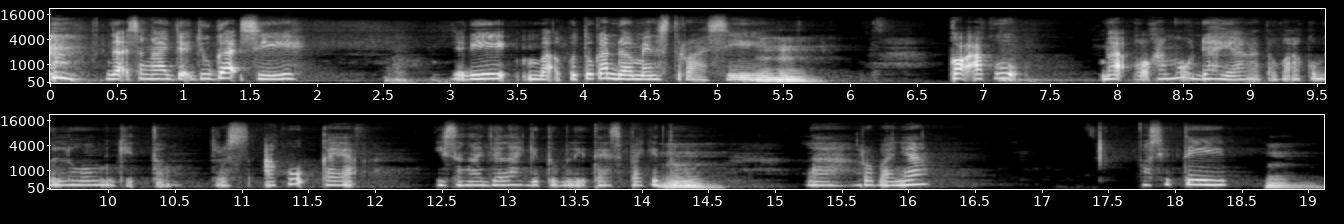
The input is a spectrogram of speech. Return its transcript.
nggak sengaja juga sih jadi mbakku tuh kan udah menstruasi Mm-mm. kok aku mbak kok kamu udah ya kata kok aku belum gitu terus aku kayak iseng aja lah gitu beli test pack itu Hmm. Nah, rupanya positif. Hmm.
